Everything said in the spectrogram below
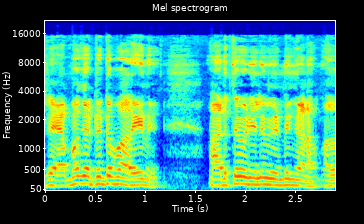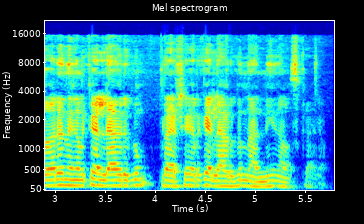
ക്ഷമ കെട്ടിട്ട് പറയുന്നത് അടുത്ത വീഡിയോയിൽ വീണ്ടും കാണാം. അതുപോലെ നിങ്ങൾക്ക് എല്ലാവർക്കും പ്രേക്ഷകർക്ക് എല്ലാവർക്കും നന്ദി നമസ്കാരം.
